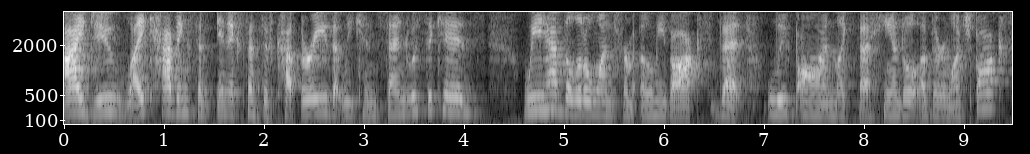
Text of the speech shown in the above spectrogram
I do like having some inexpensive cutlery that we can send with the kids we have the little ones from OmieBox that loop on like the handle of their lunchbox.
